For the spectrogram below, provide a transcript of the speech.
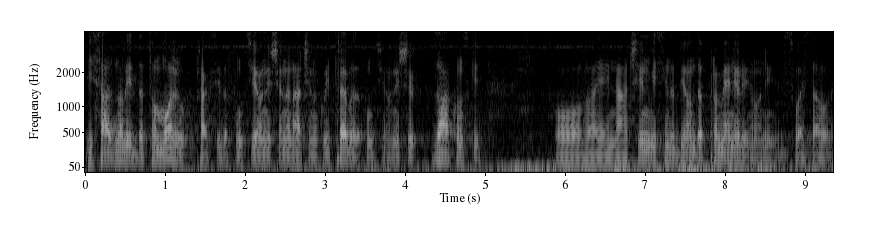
i saznali da to može u praksi da funkcioniše na način na koji treba da funkcioniše, zakonski ovaj, način, mislim da bi onda promenili oni svoje stavove.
